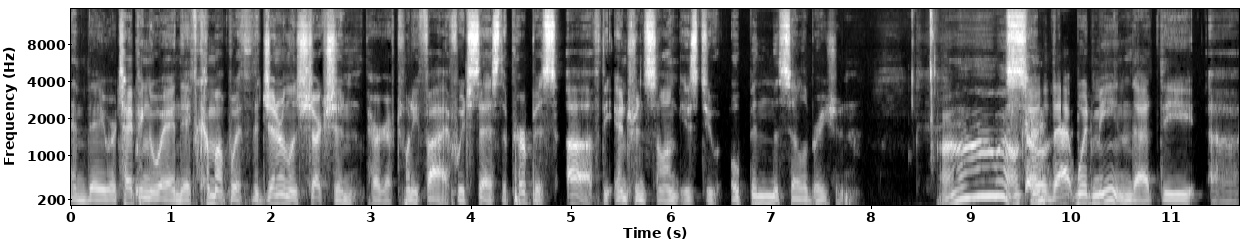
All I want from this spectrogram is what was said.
And they were typing away and they've come up with the general instruction, paragraph 25, which says the purpose of the entrance song is to open the celebration. oh well, okay. So that would mean that the uh,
